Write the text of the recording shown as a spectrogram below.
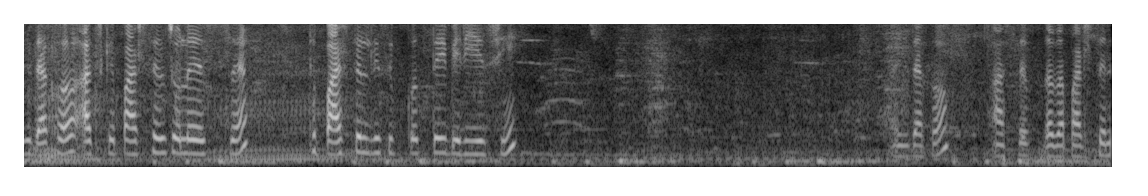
এই দেখো আজকে পার্সেল চলে এসছে। তো পার্সেল রিসিভ করতেই বেরিয়েছি। এই দেখো আসছে দাদা পার্সেল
